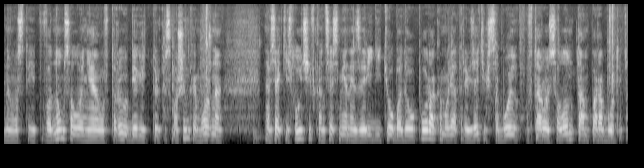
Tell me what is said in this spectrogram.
вас стоит в одном салоне, а во второй вы бегаете только с машинкой. Можно на всякий случай в конце смены зарядить оба до упора аккумулятора и взять их с собой во второй салон, там поработать.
